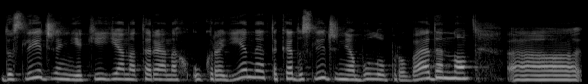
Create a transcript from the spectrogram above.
досліджень, які є на теренах України. Таке дослідження було проведено. е,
